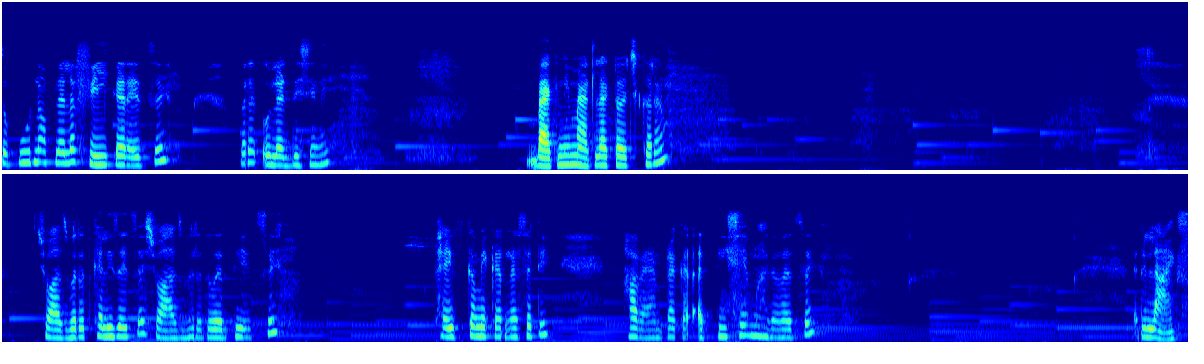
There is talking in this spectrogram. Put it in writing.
तो पूर्ण आपल्याला फील करायचं. आहे परत उलट दिशेने. बॅकनी मॅटला टच करा. श्वास भरत खाली जायचं श्वास भरत वरती यायचं थाईज कमी करण्यासाठी हा व्यायाम प्रकार अतिशय महत्त्वाचा आहे. रिलॅक्स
